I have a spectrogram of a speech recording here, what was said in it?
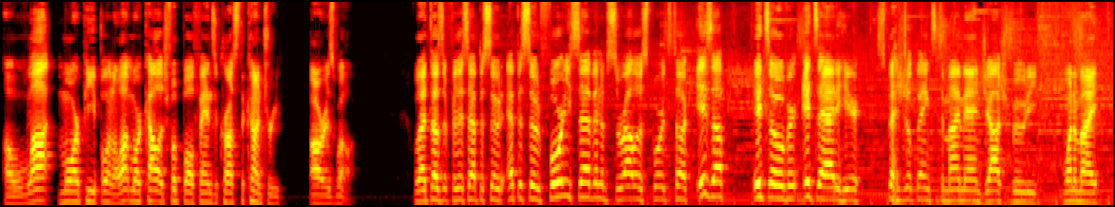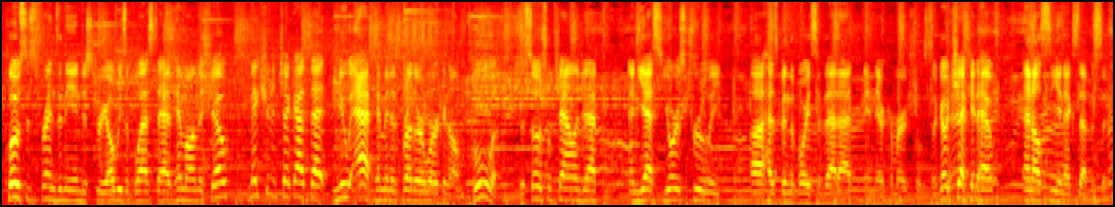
a lot more people and a lot more college football fans across the country are as well. Well, that does it for this episode. Episode 47 of Soralo Sports Talk is up. It's over. It's out of here. Special thanks to my man Josh Booty one of my closest friends in the industry. Always a blast to have him on the show. Make sure to check out that new app him and his brother are working on, Bula, the social challenge app. And yes, yours truly uh, has been the voice of that app in their commercials. So go check it out, and I'll see you next episode.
